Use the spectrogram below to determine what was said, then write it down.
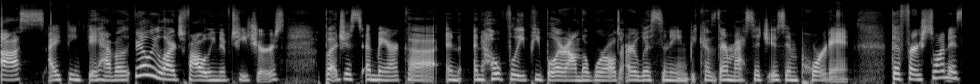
us. I think they have a fairly large following of teachers, but just America and, and hopefully people around the world are listening because their message is important. The first one is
